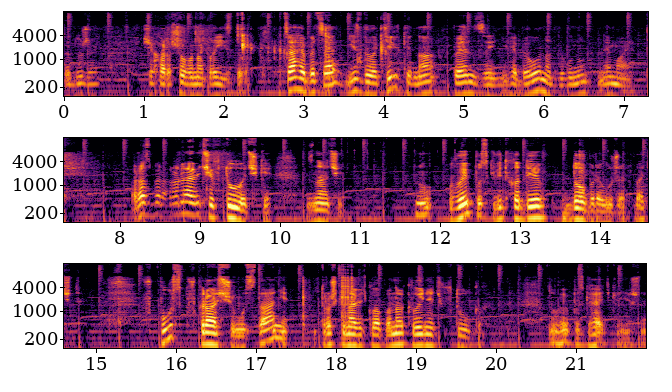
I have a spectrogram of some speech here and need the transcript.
це дуже ще хорошо вона проїздила. Ця ГБЦ їздила тільки на бензині. ГБО на двигуну немає. Розправляючи втулочки, значить, ну, випуск відходив добре вже, бачите? Впуск в кращому стані, трошки навіть клапана клинять в втулках. Ну, випуск геть, звісно.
